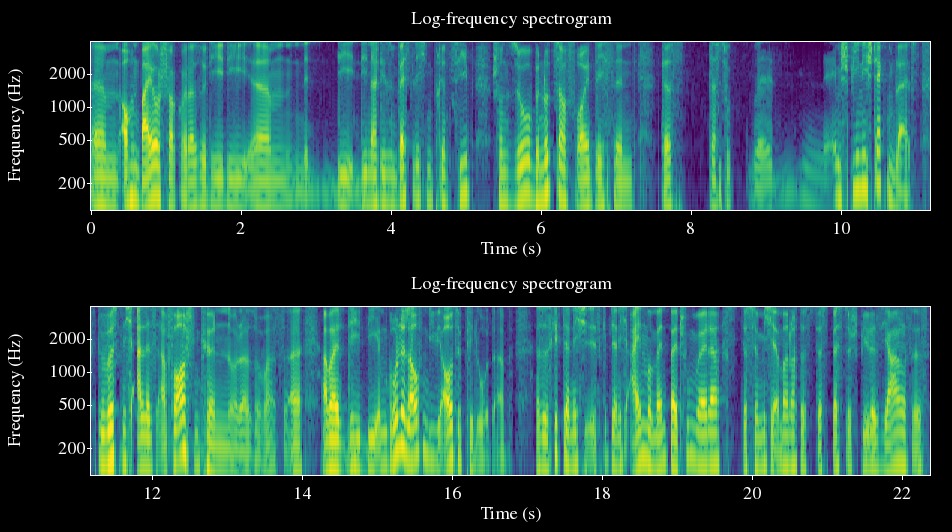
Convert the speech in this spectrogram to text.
ähm, auch ein Bioshock oder so, die, die, ähm, die, die nach diesem westlichen Prinzip schon so benutzerfreundlich sind, dass, dass du äh, im Spiel nicht stecken bleibst. Du wirst nicht alles erforschen können oder sowas. Äh, aber die, die im Grunde laufen die wie Autopilot ab. Also es gibt ja nicht, es gibt ja nicht einen Moment bei Tomb Raider, das für mich ja immer noch das, das beste Spiel des Jahres ist,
